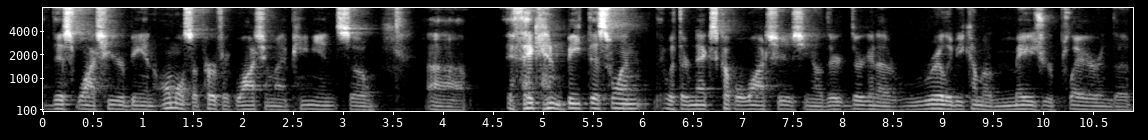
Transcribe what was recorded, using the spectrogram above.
this watch here being almost a perfect watch in my opinion. So uh, if they can beat this one with their next couple watches, you know, they're they're going to really become a major player in the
